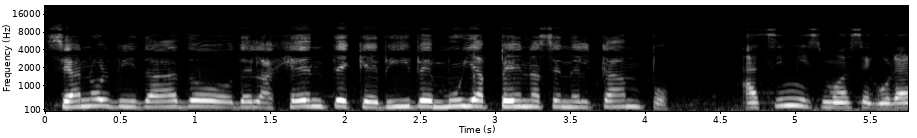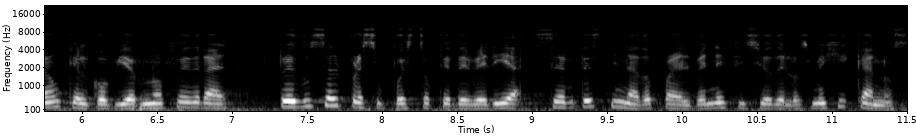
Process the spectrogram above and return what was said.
se han olvidado de la gente que vive muy apenas en el campo Asimismo, aseguraron que el gobierno federal reduce el presupuesto que debería ser destinado para el beneficio de los mexicanos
